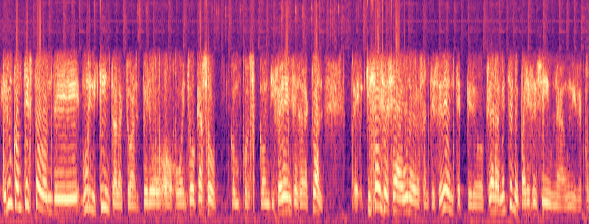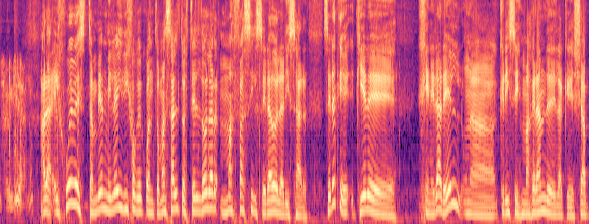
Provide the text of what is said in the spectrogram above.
en un contexto donde muy distinto al actual, pero o, en todo caso con, con- diferencias al actual. Eh, quizá ese sea uno de los antecedentes, pero claramente me parece sí una, una irresponsabilidad, ¿no? Ahora, el jueves también Milei dijo que cuanto más alto esté el dólar, más fácil será dolarizar. ¿Será que quiere generar él una crisis más grande de la que ya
